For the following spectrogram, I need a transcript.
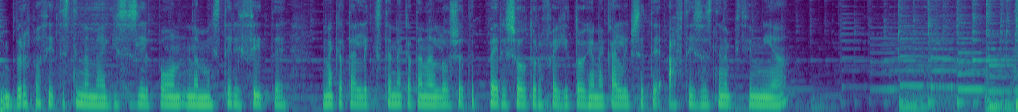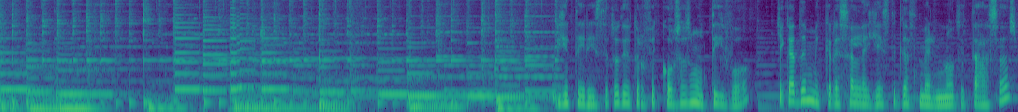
Μην προσπαθείτε στην ανάγκη σας λοιπόν να μην στερηθείτε, να καταλήξετε να καταναλώσετε περισσότερο φαγητό για να καλύψετε αυτή σας την επιθυμία, Διατηρήστε το διατροφικό σας μοτίβο και κάντε μικρές αλλαγές στην καθημερινότητά σας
